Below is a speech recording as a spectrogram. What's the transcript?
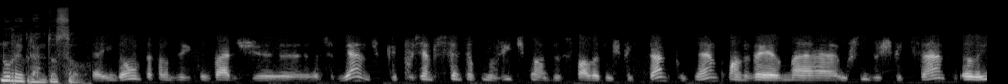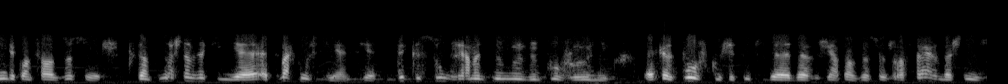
no Rio Grande do Sul. Ainda ontem falamos aqui com vários uh, açorianos que, por exemplo, se sentam comovidos quando se fala do Espírito Santo, por exemplo, quando vê uma, o símbolo do Espírito Santo, ou ainda quando se fala dos Açores. Portanto, nós estamos aqui a, a tomar consciência de que somos realmente um povo único aquele povo que o Instituto da, da Região dos Açores refere, mas somos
